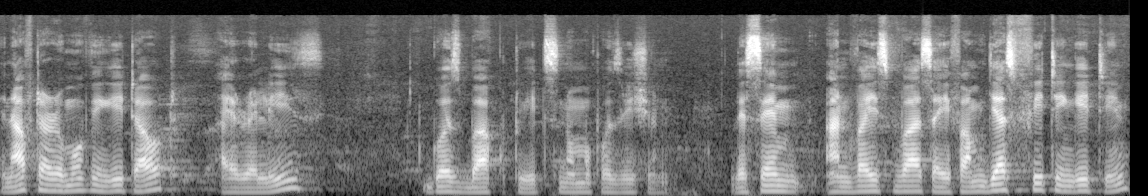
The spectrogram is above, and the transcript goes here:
and after removing it out, I release, goes back to its normal position. The same and vice versa, if I'm just fitting it in,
